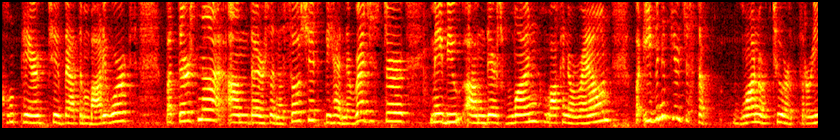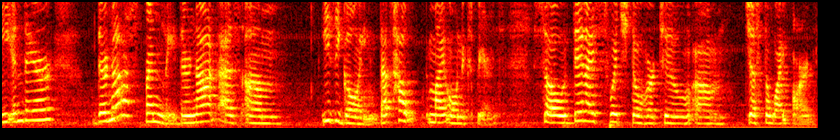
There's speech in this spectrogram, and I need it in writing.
compared to Bath and Body Works but there's not um, there's an associate behind the register maybe um, there's one walking around but even if you're just the one or two or three in there they're not as friendly. They're not as um, easygoing. That's how my own experience. So then I switched over to um, just the white barn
